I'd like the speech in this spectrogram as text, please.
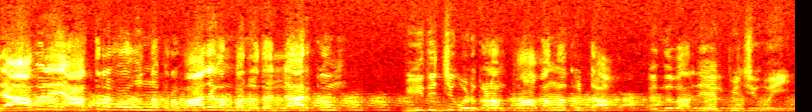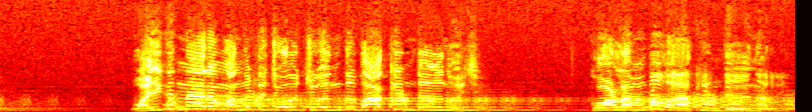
രാവിലെ യാത്ര പോകുന്ന പ്രവാചകൻ പറഞ്ഞത് എല്ലാവർക്കും വീതിച്ചു കൊടുക്കണം പാവങ്ങൾ കിട്ടാം എന്ന് പറഞ്ഞ് ഏൽപ്പിച്ചു പോയി. വൈകുന്നേരം വന്നിട്ട് ചോദിച്ചു എന്ത് ബാക്കിയുണ്ട്? എന്ന് ചോദിച്ചു. കൊളമ്പ് ബാക്കിയുണ്ട് എന്ന് പറഞ്ഞു.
